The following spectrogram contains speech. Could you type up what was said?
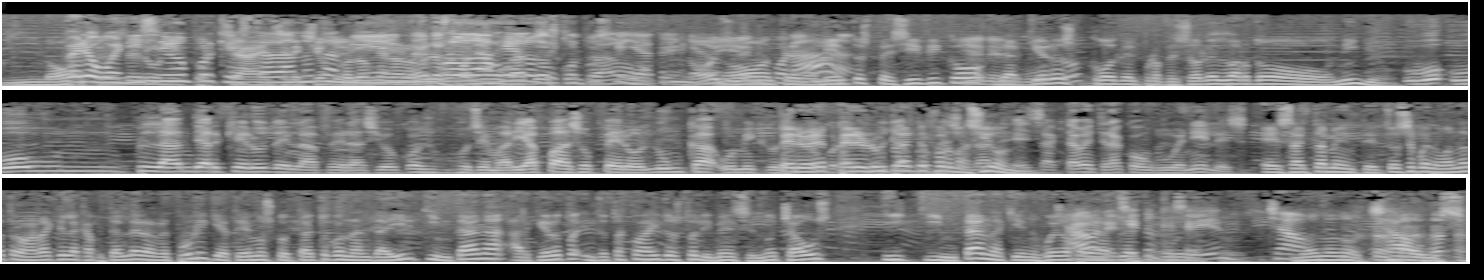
no. Pero buenísimo porque está dando también un rodaje a los equipos que ya terminaron No, temporada. entrenamiento específico ¿Y en el de arqueros mundo? con el profesor Eduardo Niño. Hubo, hubo un plan de arqueros de la federación con José María Paso, pero nunca un microciclo. Pero pero era un plan de formación. Exactamente, era con juveniles. Exactamente. Entonces, bueno, van a trabajar aquí en la capital de la República. Ya tenemos contacto con Aldair Quintana, arquero, entre otras cosas hay dos tolimenses, ¿no? Chaus y Quintana, quien juega Chao, para el Atlético. No, no, no, Chaus.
